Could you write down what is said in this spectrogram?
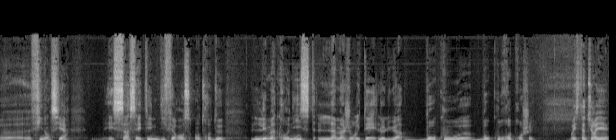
euh, financière. Et ça, ça a été une différence entre deux les macronistes, la majorité, le lui a beaucoup, euh, beaucoup reproché. Brice Teinturier?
